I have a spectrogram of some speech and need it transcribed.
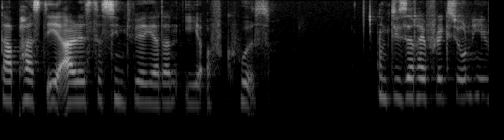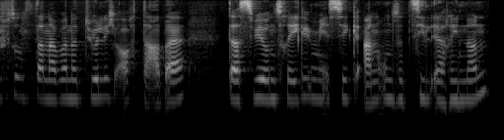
da passt eh alles, da sind wir ja dann eh auf Kurs. Und diese Reflexion hilft uns dann aber natürlich auch dabei, dass wir uns regelmäßig an unser Ziel erinnern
